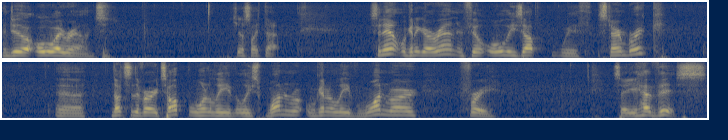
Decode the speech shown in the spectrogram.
and do that all the way around. Just like that. So now we're going to go around and fill all these up with stone brick uh, not to the very top. We want to leave at least one. We're going to leave one row free. So you have this.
